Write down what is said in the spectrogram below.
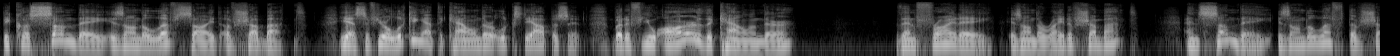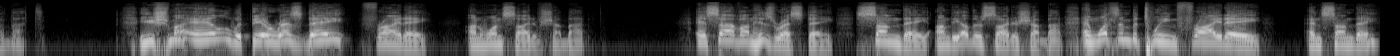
because Sunday is on the left side of Shabbat. Yes, if you're looking at the calendar, it looks the opposite. But if you are the calendar, then Friday is on the right of Shabbat and Sunday is on the left of Shabbat. Yishmael with their rest day, Friday, on one side of Shabbat. Esav on his rest day, Sunday on the other side of Shabbat. And what's in between Friday and Sunday?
